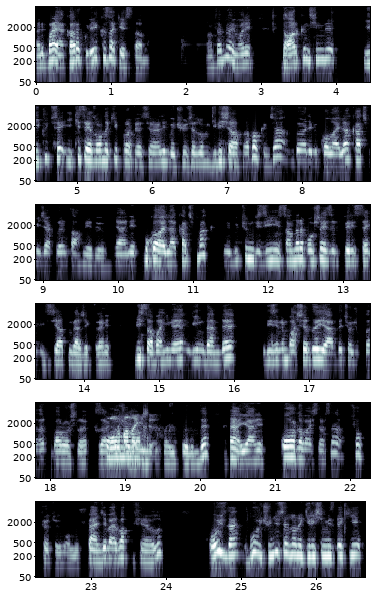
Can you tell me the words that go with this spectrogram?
Hani bayağı Karakule'yi kısa kesti adam. Anlatabiliyor muyum? Hani Dark'ın şimdi ilk üç, iki sezondaki profesyonellik ve üçüncü sezonun gidişatına bakınca böyle bir kolayla kaçmayacaklarını tahmin ediyorum. Yani bu kolayla kaçmak bütün diziyi insanlara boşuna izledikleri hissiyatını verecektir. Hani bir sabah yine Winden'de dizinin başladığı yerde çocuklar varoşla kız Ormana gidiyor. bölümde. Yani orada başlarsa çok kötü olur. Bence berbat bir final olur. O yüzden bu üçüncü sezona girişimizdeki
